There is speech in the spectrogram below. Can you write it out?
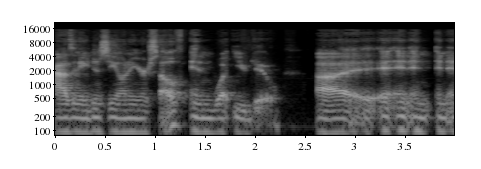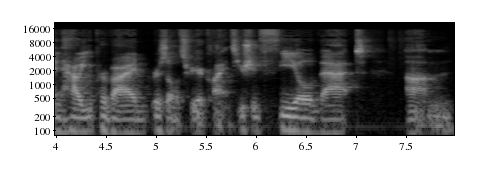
as an agency owner yourself in what you do uh, and, and, and how you provide results for your clients. You should feel that um,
